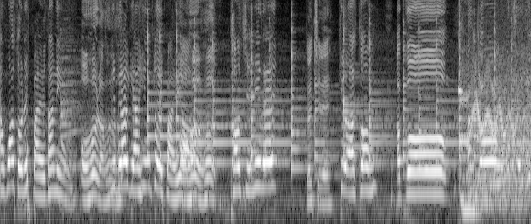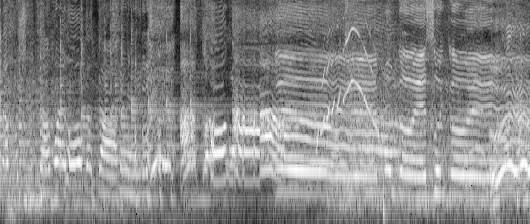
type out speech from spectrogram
啊，我都咧拜等你，哦，好啦好啦。你不要牙兄对拜哦，好哦。好，头前你咧对一个叫阿公，阿公，阿公，这囡仔不想教，我好个教。阿公啊！哎，峰哥诶，孙哥诶。哎哎哎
